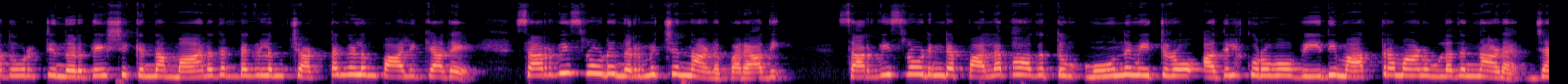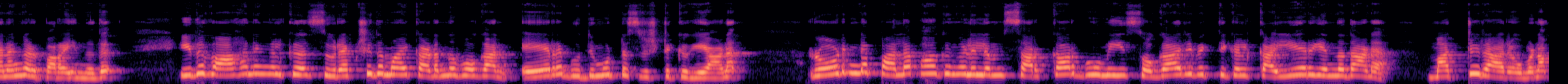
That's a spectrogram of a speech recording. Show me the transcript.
അതോറിറ്റി നിർദ്ദേശിക്കുന്ന മാനദണ്ഡങ്ങളും ചട്ടങ്ങളും പാലിക്കാതെ സർവീസ് റോഡ് നിർമ്മിച്ചെന്നാണ് പരാതി. സർവീസ് റോഡിന്റെ പല ഭാഗത്തും മൂന്ന് മീറ്ററോ അതിൽ കുറവോ വീതി മാത്രമാണ് ഉള്ളതെന്നാണ് ജനങ്ങൾ പറയുന്നത്. ഇത് വാഹനങ്ങൾക്ക് സുരക്ഷിതമായി കടന്നുപോകാൻ ഏറെ ബുദ്ധിമുട്ട് സൃഷ്ടിക്കുകയാണ്. റോഡിന്റെ പല ഭാഗങ്ങളിലും സർക്കാർ ഭൂമി സ്വകാര്യ വ്യക്തികൾ കയ്യേറിയെന്നതാണ് മറ്റൊരാരോപണം.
